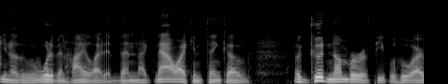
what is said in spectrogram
you know that would have been highlighted. Then like now I can think of a good number of people who I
